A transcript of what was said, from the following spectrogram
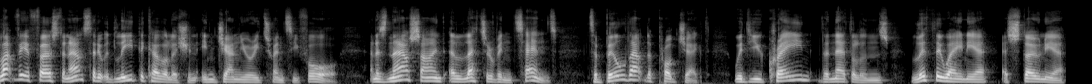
Latvia first announced that it would lead the coalition in January 24 and has now signed a letter of intent to build out the project with Ukraine, the Netherlands, Lithuania, Estonia,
